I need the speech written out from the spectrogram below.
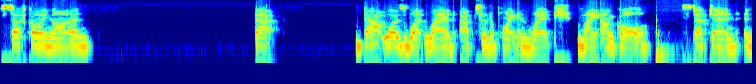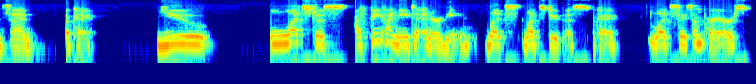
stuff going on. That that was what led up to the point in which my uncle stepped in and said, "Okay, you let's just I think I need to intervene. Let's let's do this, okay? let's say some prayers.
